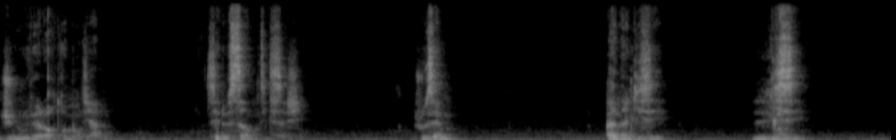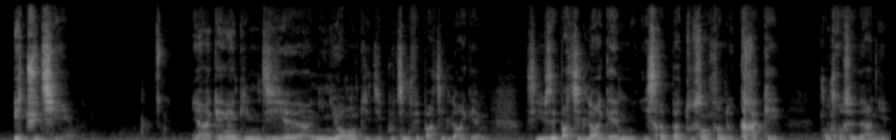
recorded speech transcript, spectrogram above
du nouvel ordre mondial. C'est de ça dont il s'agit. Je vous aime. Analysez, lisez, étudiez. Il y a quelqu'un qui me dit, euh, un ignorant qui dit Poutine fait partie de leur game. S'il faisait partie de leur game, ils ne seraient pas tous en train de craquer contre ce dernier.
